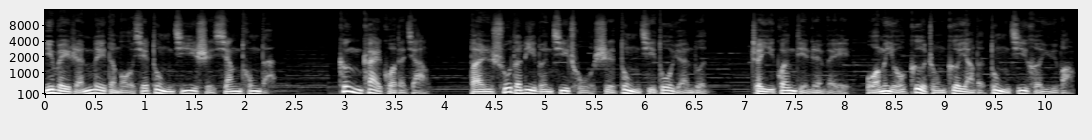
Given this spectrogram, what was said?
因为人类的某些动机是相通的。更概括的讲，本书的立论基础是动机多元论。这一观点认为，我们有各种各样的动机和欲望，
